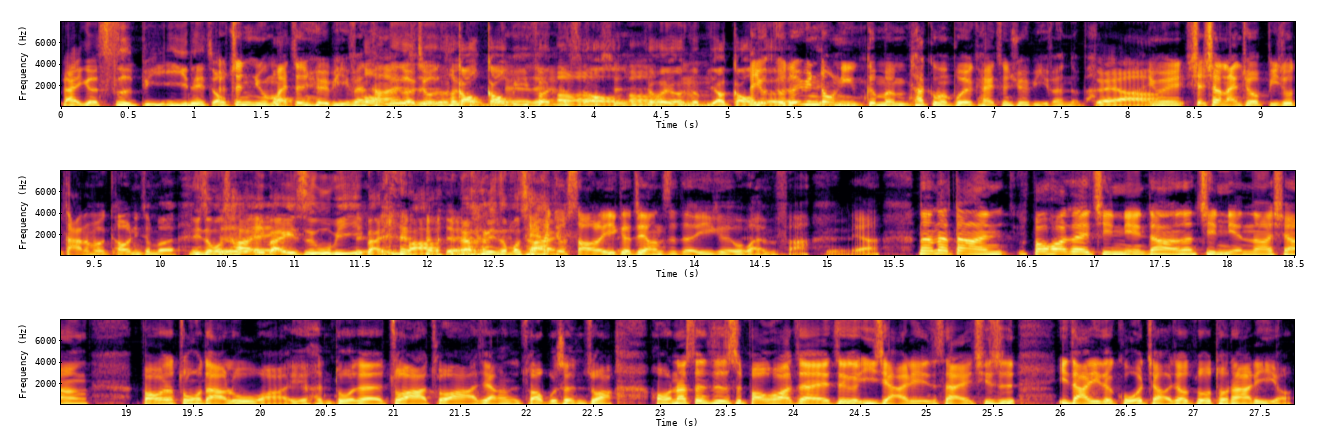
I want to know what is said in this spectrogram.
来一个四比一那种，正你买正确比分，那个就是高高比分的时候，就会有一个比较高。有有的运动你根本他根本不会开正确比分的吧？对啊，因为像像篮球比数打那么高，你怎么你怎么猜一百一十五比一百零八？然后 你怎么猜？他就少了一个这样子的一个玩法。对啊，那那当然，包括在今年，当然那近年呢，像。包括中国大陆啊，也很多在抓抓这样子，抓不胜抓哦。那甚至是包括在这个意甲联赛，其实意大利的国脚叫做托纳里哦，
